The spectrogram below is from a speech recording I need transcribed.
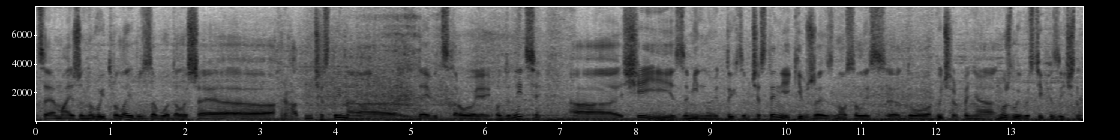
це майже новий тролейбус з заводу, лише е, агрегатна частина йде від старої одиниці, а ще і заміною тих запчастин, які вже зносились е, до вичерпання можливостей фізичних.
